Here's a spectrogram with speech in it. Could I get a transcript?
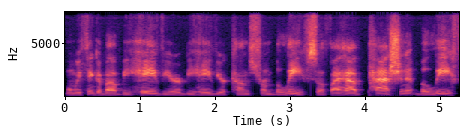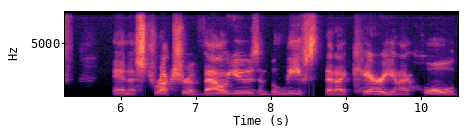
When we think about behavior, behavior comes from belief. So if I have passionate belief and a structure of values and beliefs that I carry and I hold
